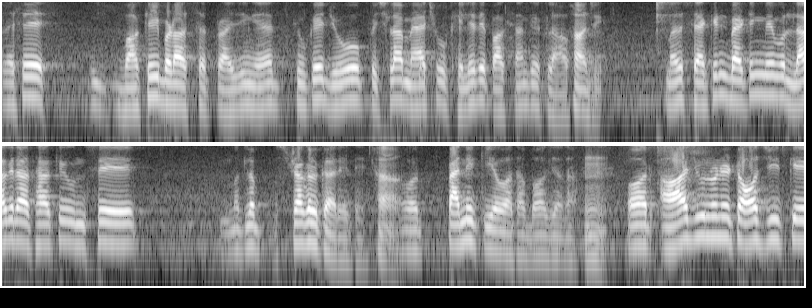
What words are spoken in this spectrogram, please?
वैसे वाकई बड़ा सरप्राइजिंग है क्योंकि जो पिछला मैच वो खेले थे पाकिस्तान के खिलाफ हाँ जी। मतलब सेकंड बैटिंग में वो लग रहा था कि उनसे मतलब स्ट्रगल कर रहे थे। हाँ। और पैनिक किया हुआ था बहुत ज़्यादा। हम्म। और आज उन्होंने टॉस जीत के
